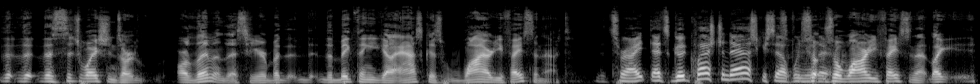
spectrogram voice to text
the, the the situations are are limitless here, but the, the big thing you got to ask is why are you facing that? That's right. That's a good question to ask yourself when you're So, there. so why are you facing that? Like,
